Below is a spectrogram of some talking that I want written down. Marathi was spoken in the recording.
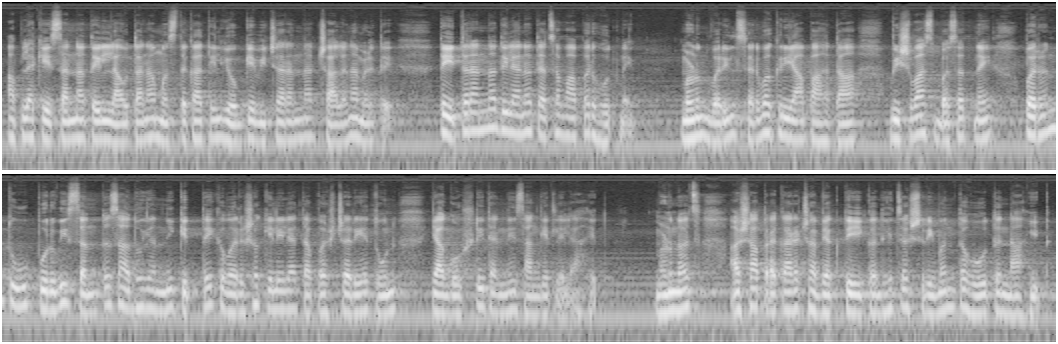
आपल्या केसांना तेल लावताना मस्तकातील योग्य विचारांना चालना मिळते. ते इतरांना दिल्यानं त्याचा वापर होत नाही. म्हणून वरील सर्व क्रिया पाहता विश्वास बसत नाही परंतु पूर्वी संत साधू यांनी कित्येक वर्ष केलेल्या तपश्चर्येतून या गोष्टी त्यांनी सांगितलेल्या आहेत. म्हणूनच अशा प्रकारच्या व्यक्ती कधीच श्रीमंत होत नाहीत.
